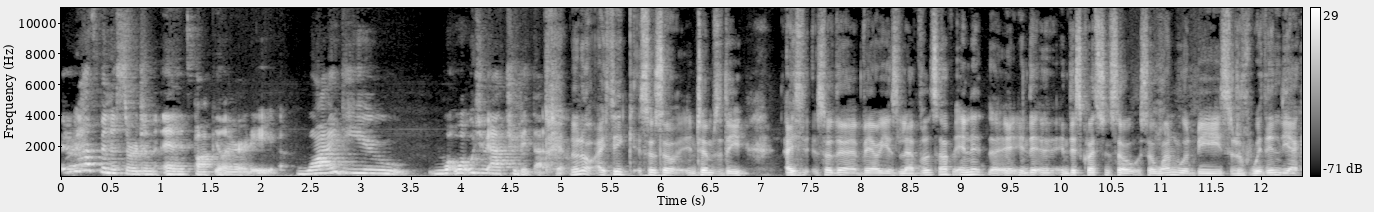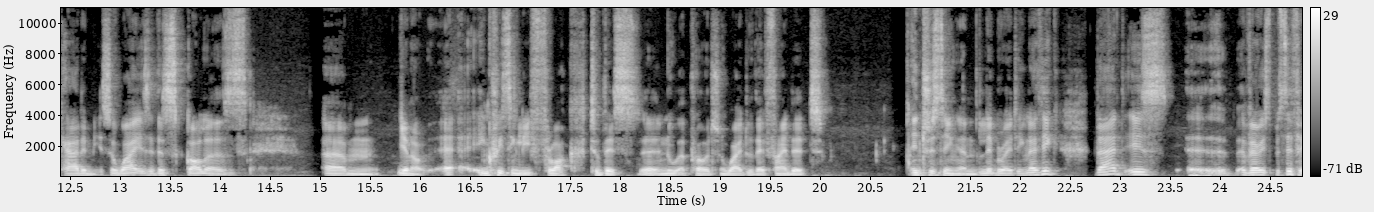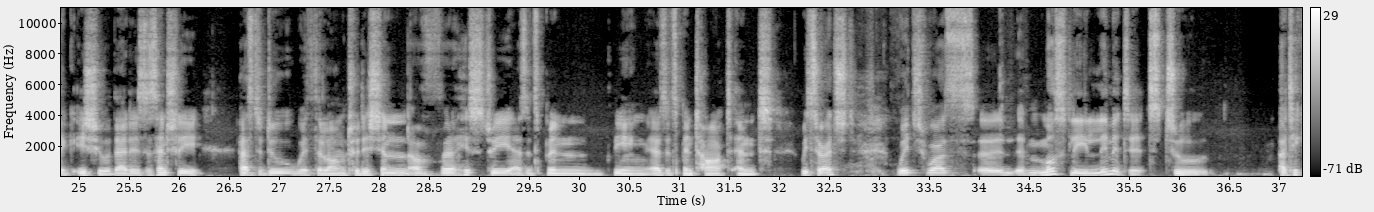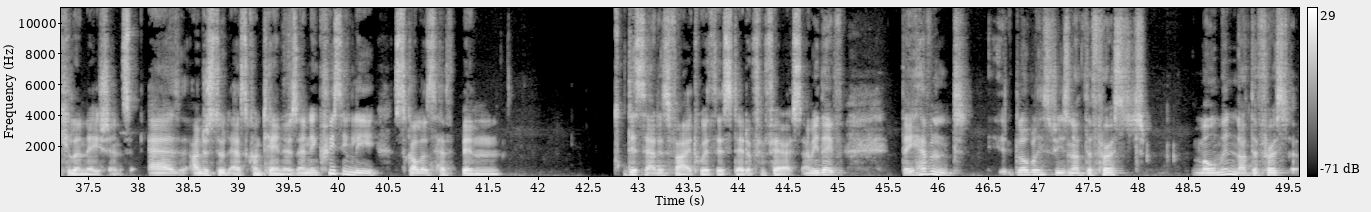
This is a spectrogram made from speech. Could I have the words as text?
There has been a surge in, in its popularity. Why do you what, what would you attribute that to? No, no. I think so. So in terms of the, I, so there are various levels of in it in the in this question. So so one would be sort of within the academy. So why is it the scholars? Um, you know, uh, increasingly flock to this uh, new approach, and why do they find it interesting and liberating? And I think that is uh, a very specific issue. That is essentially has to do with the long tradition of uh, history as it's been being as it's been taught and researched, which was uh, mostly limited to particular nations, as understood as containers. And increasingly, scholars have been dissatisfied with this state of affairs. I mean, they've they haven't. Global history is not the first moment, not the first,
